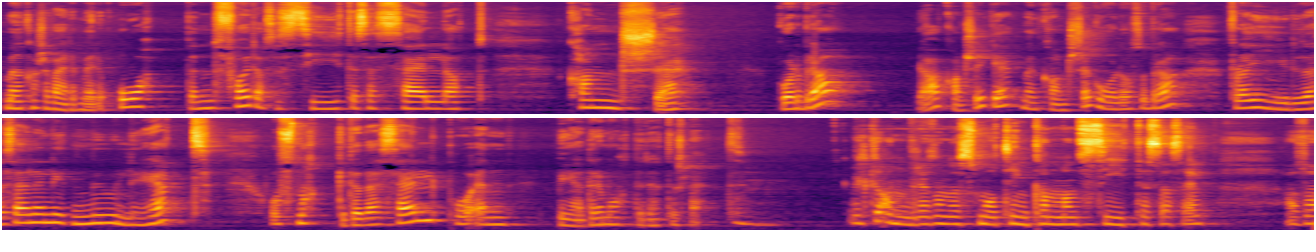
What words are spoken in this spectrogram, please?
men kanskje være mer åpen for. Altså si til seg selv at kanskje går det bra. Ja, kanskje ikke, men kanskje går det også bra. For da gir du deg selv en liten mulighet å snakke til deg selv på en bedre måte, rett og slett. Hvilke andre sånne små ting kan man si til seg selv? Altså,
